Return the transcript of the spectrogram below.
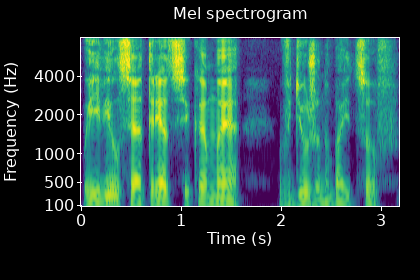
появился отряд Сикаме в дюжину бойцов.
